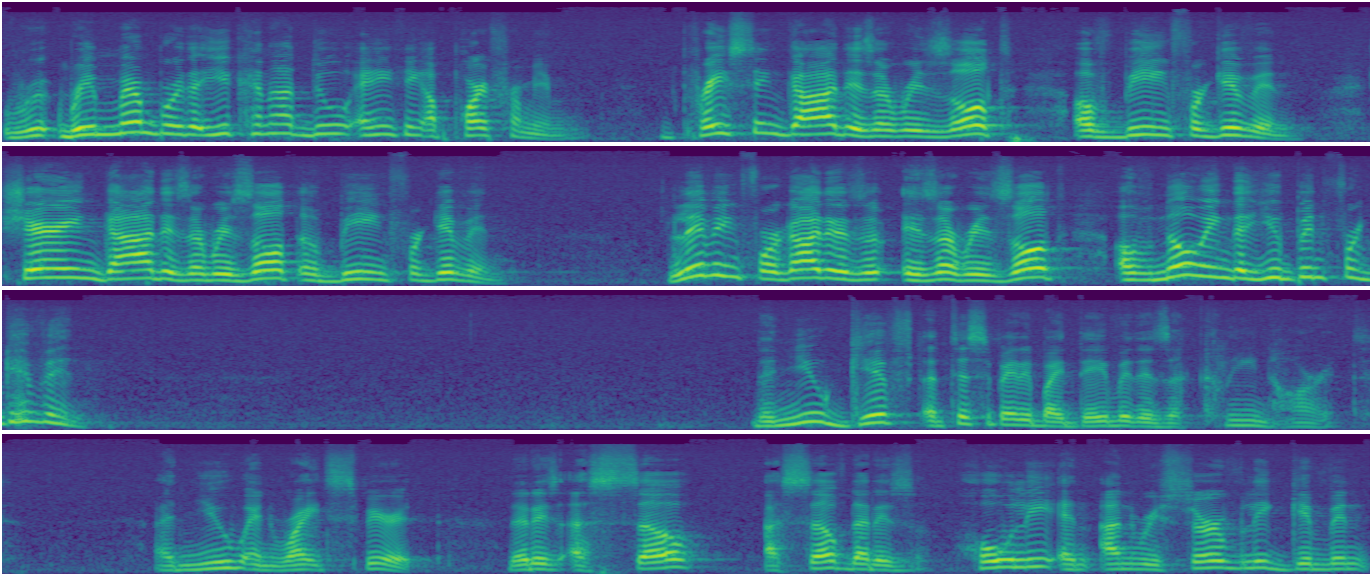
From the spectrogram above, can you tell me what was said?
re- remember that you cannot do anything apart from Him. Praising God is a result of being forgiven. Sharing God is a result of being forgiven. Living for God is a, is a result of knowing that you've been forgiven. The new gift anticipated by David is a clean heart, a new and right spirit. That is a self, a self that is wholly and unreservedly given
